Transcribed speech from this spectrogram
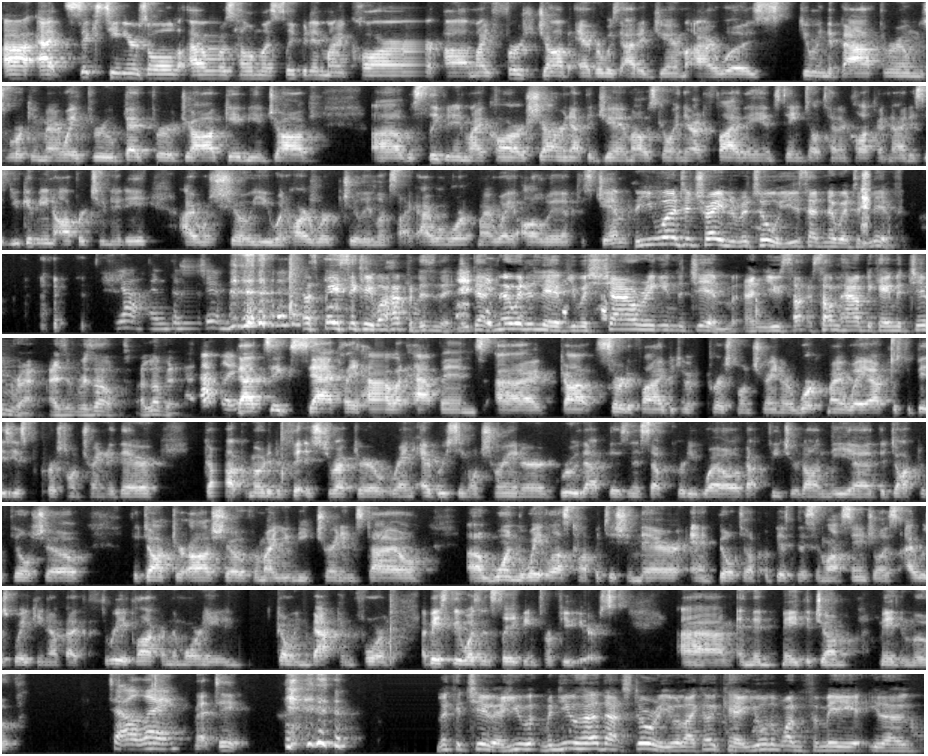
Uh, at 16 years old, I was homeless, sleeping in my car. Uh, my first job ever was at a gym. I was doing the bathrooms, working my way through, begged for a job, gave me a job. Uh, was sleeping in my car, showering at the gym. I was going there at 5 a.m., staying till 10 o'clock at night. I said, You give me an opportunity, I will show you what hard work truly looks like. I will work my way all the way up this gym. So you weren't a trainer at all. You just had nowhere to live. Yeah, and the gym. That's basically what happened, isn't it? You had nowhere to live. You were showering in the gym, and you somehow became a gym rat as a result. I love it. Exactly. That's exactly how it happened. I got certified, became a personal trainer, worked my way up, was the busiest personal trainer there. Got promoted to fitness director, ran every single trainer, grew that business up pretty well. Got featured on the uh, the Dr. Phil show, the Dr. Oz show for my unique training style uh, won the weight loss competition there and built up a business in Los Angeles. I was waking up at three o'clock in the morning and going back and forth. I basically wasn't sleeping for a few years, um, and then made the jump, made the move to LA. Met T. Look at you. Are you when you heard that story, you were like, okay, you're the one for me. You know,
